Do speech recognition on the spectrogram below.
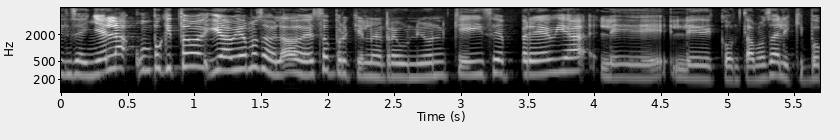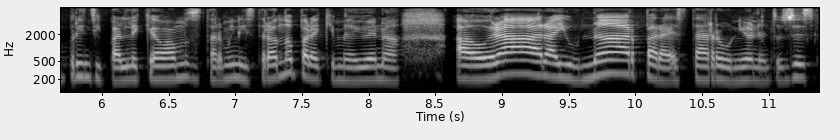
enseñéla un poquito, ya habíamos hablado de eso porque en la reunión que hice previa le, le contamos al equipo principal de qué vamos a estar ministrando para que me ayuden a, orar, a ayunar para esta reunión. Entonces,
